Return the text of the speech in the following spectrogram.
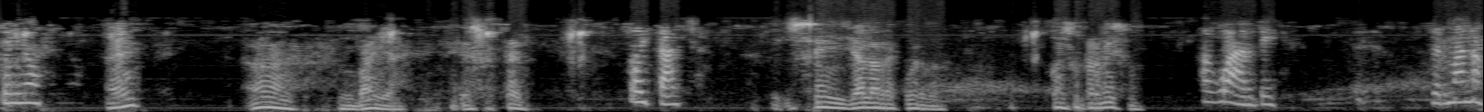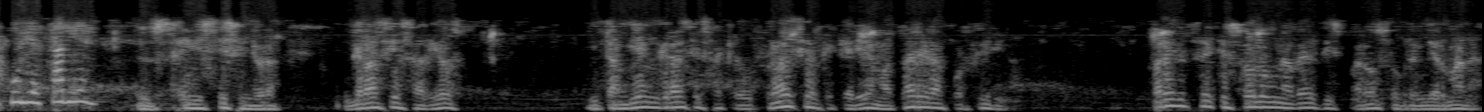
Señor, ¿Eh? Ah, vaya, es usted. soy Tacha. Sí, ya la recuerdo. Con su permiso. Aguarde. Su hermana Julia está bien. Sí, sí, señora. Gracias a Dios. Y también gracias a que Eufrasia al que quería matar era Porfirio. Parece que solo una vez disparó sobre mi hermana.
